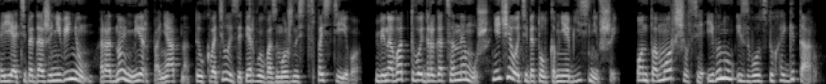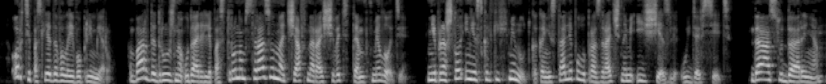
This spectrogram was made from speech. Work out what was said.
Я тебя даже не виню. Родной мир, понятно. Ты ухватилась за первую возможность спасти его. Виноват твой драгоценный муж, ничего тебе толком не объяснивший». Он поморщился и вынул из воздуха гитару. Орти последовала его примеру. Барды дружно ударили по струнам, сразу начав наращивать темп мелодии. Не прошло и нескольких минут, как они стали полупрозрачными и исчезли, уйдя в сеть. «Да, сударыня»,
